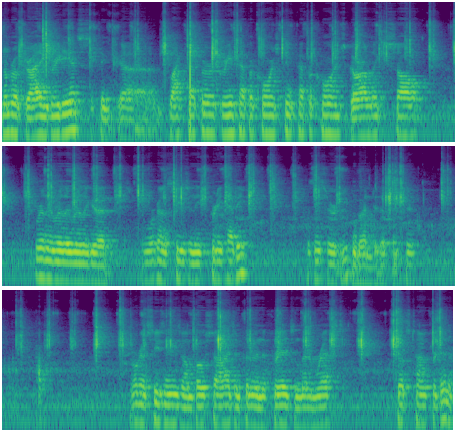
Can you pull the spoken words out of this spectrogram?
number of dried ingredients. I think uh, black pepper, green peppercorns, pink peppercorns, garlic, salt. Really, really, really good. And we're going to season these pretty heavy. Because these are, you can go ahead and do this one too. We're going to season these on both sides and put them in the fridge and let them rest until it's time for dinner.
